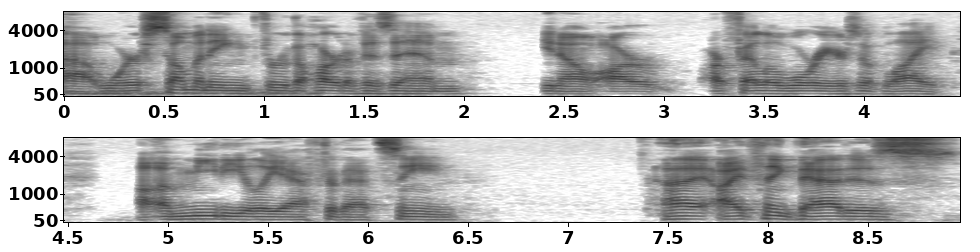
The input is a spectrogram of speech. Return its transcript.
Uh, we're summoning through the heart of Azem, you know, our our fellow warriors of light. Uh, immediately after that scene, I I think that is,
